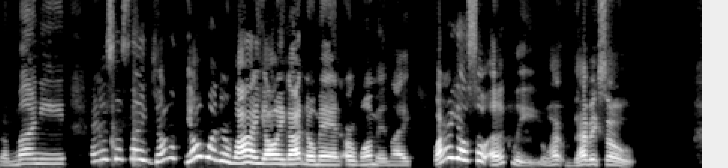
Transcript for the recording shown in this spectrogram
the money, and it's just like y'all y'all wonder why y'all ain't got no man or woman. Like, why are y'all so ugly? Why, that makes so.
